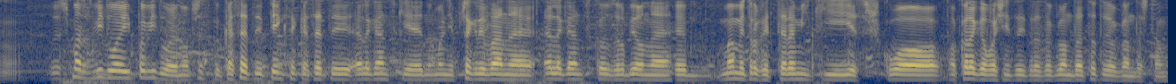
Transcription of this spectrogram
No. Szmar widło i powidło, no wszystko. Kasety, piękne kasety, eleganckie, normalnie przegrywane, elegancko zrobione. Y, Mamy trochę ceramiki, jest szkło. O, kolega właśnie tutaj teraz ogląda. Co ty oglądasz tam?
